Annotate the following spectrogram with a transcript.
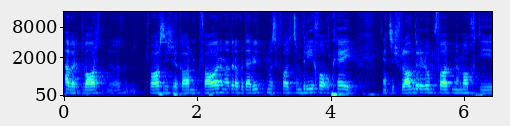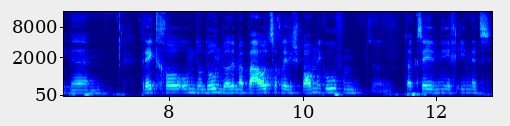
aber die Wars, ist ja gar nicht gefahren, oder? aber der Rhythmus quasi zum Reinkommen, okay, jetzt ist Flandern Rundfahrt, man macht die, ähm, Drecko und und und, oder? man baut so ein bisschen die Spannung auf und, und da sehe ich ihn jetzt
